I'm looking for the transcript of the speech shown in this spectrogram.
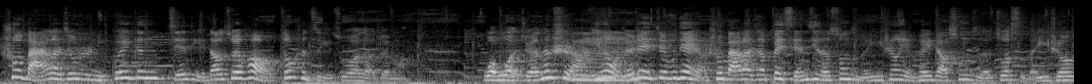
说白了，就是你归根结底到最后都是自己作的，对吗？我我觉得是啊，因为我觉得这这部电影说白了叫被嫌弃的松子的一生，也可以叫松子作死的一生。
